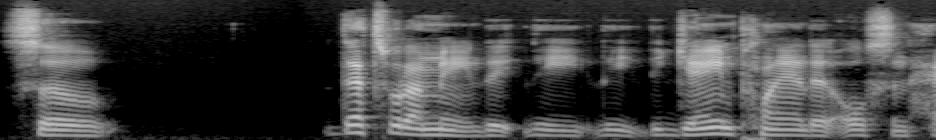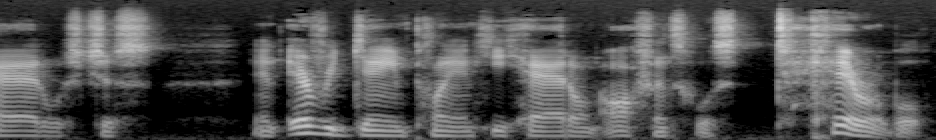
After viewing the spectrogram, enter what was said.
So that's what I mean. The, the the the game plan that Olson had was just, and every game plan he had on offense was terrible.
